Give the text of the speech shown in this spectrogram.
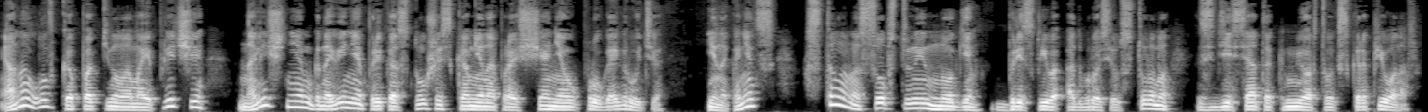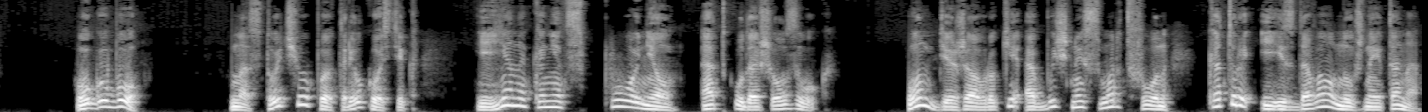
она ловко покинула мои плечи, на лишнее мгновение прикоснувшись ко мне на прощание упругой грудью, и, наконец, встала на собственные ноги, брезгливо отбросив в сторону с десяток мертвых скорпионов. «У губу!» – настойчиво повторил Костик, и я, наконец, понял, откуда шел звук. Он держал в руке обычный смартфон – который и издавал нужные тона.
